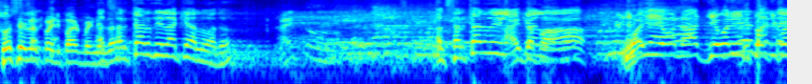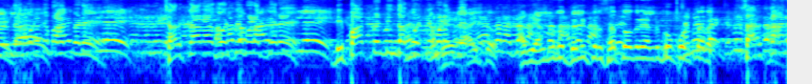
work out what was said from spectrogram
ಸೋಷಿಯಲ್ ವೆಲ್ಫೇರ್ ಡಿಪಾರ್ಟ್ಮೆಂಟ್ ಸರ್ಕಾರದ ಇಲಾಖೆ ಅಲ್ವಾ ಅದು? ಅದು ಸರ್ಕಾರದ ಆಯ್ತಪ್ಪ. ಅಲ್ವಾ why you not given it twenty five lakh ಸರ್ಕಾರ ಘೋಷಣೆ ಡಿಪಾರ್ಟ್ಮೆಂಟ್ ಇಂದ ಘೋಷಣೆ ಆಯ್ತು. ಅದು ಎಲ್ರಿಗೂ ದಲಿತರು ಸತ್ತೋದ್ರೆ ಎಲ್ರಿಗೂ ಕೊಡ್ತಾರೆ. ಸರ್ಕಾರ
